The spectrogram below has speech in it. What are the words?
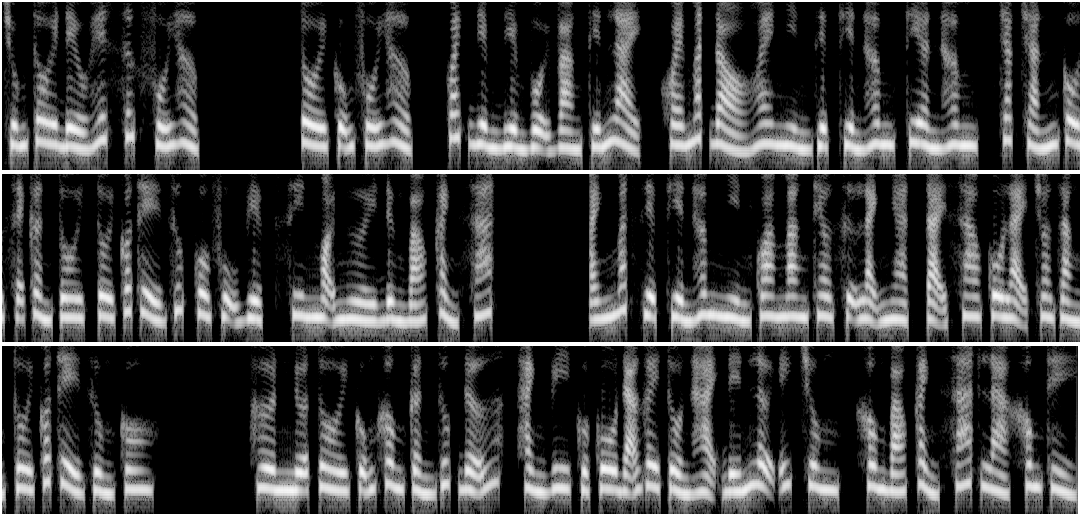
chúng tôi đều hết sức phối hợp. Tôi cũng phối hợp, Quách Điềm Điềm vội vàng tiến lại, khóe mắt đỏ hoe nhìn Diệp Thiền Hâm, Thiền Hâm, chắc chắn cô sẽ cần tôi, tôi có thể giúp cô phụ việc, xin mọi người đừng báo cảnh sát. Ánh mắt Diệp Thiền Hâm nhìn qua mang theo sự lạnh nhạt, tại sao cô lại cho rằng tôi có thể dùng cô? Hơn nữa tôi cũng không cần giúp đỡ, hành vi của cô đã gây tổn hại đến lợi ích chung, không báo cảnh sát là không thể.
